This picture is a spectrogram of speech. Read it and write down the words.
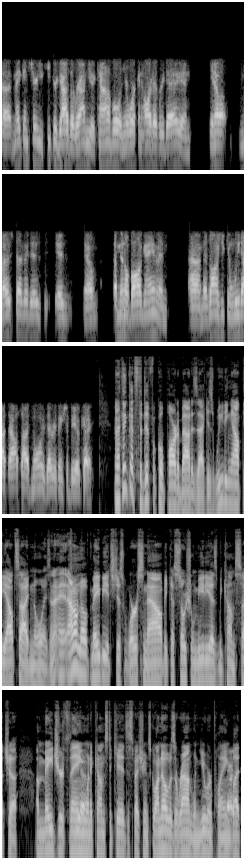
uh, making sure you keep your guys around you accountable and you're working hard every day. And you know, most of it is is you know a mental ball game, and um, as long as you can weed out the outside noise, everything should be okay. And I think that's the difficult part about it, Zach, is weeding out the outside noise. And I, and I don't know if maybe it's just worse now because social media has become such a, a major thing Yeah. when it comes to kids, especially in school. I know it was around when you were playing, Right. but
